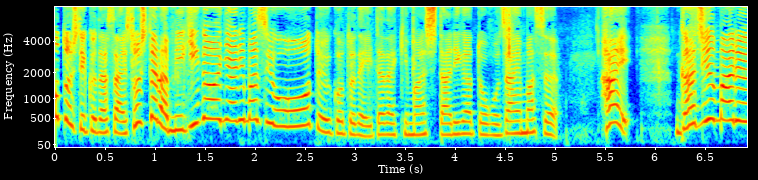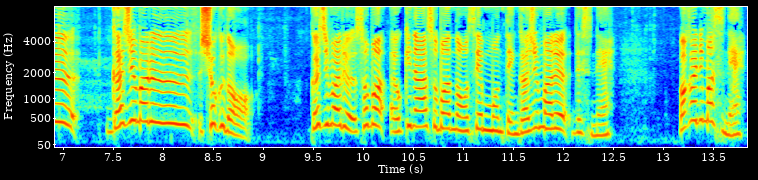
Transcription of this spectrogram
おうとしてください。そしたら右側にありますよ。ということでいただきました。ありがとうございます。はい。ガジュマル、ガジュマル食堂。ガジュマル、そば、沖縄そばの専門店ガジュマルですね。わかりますね。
